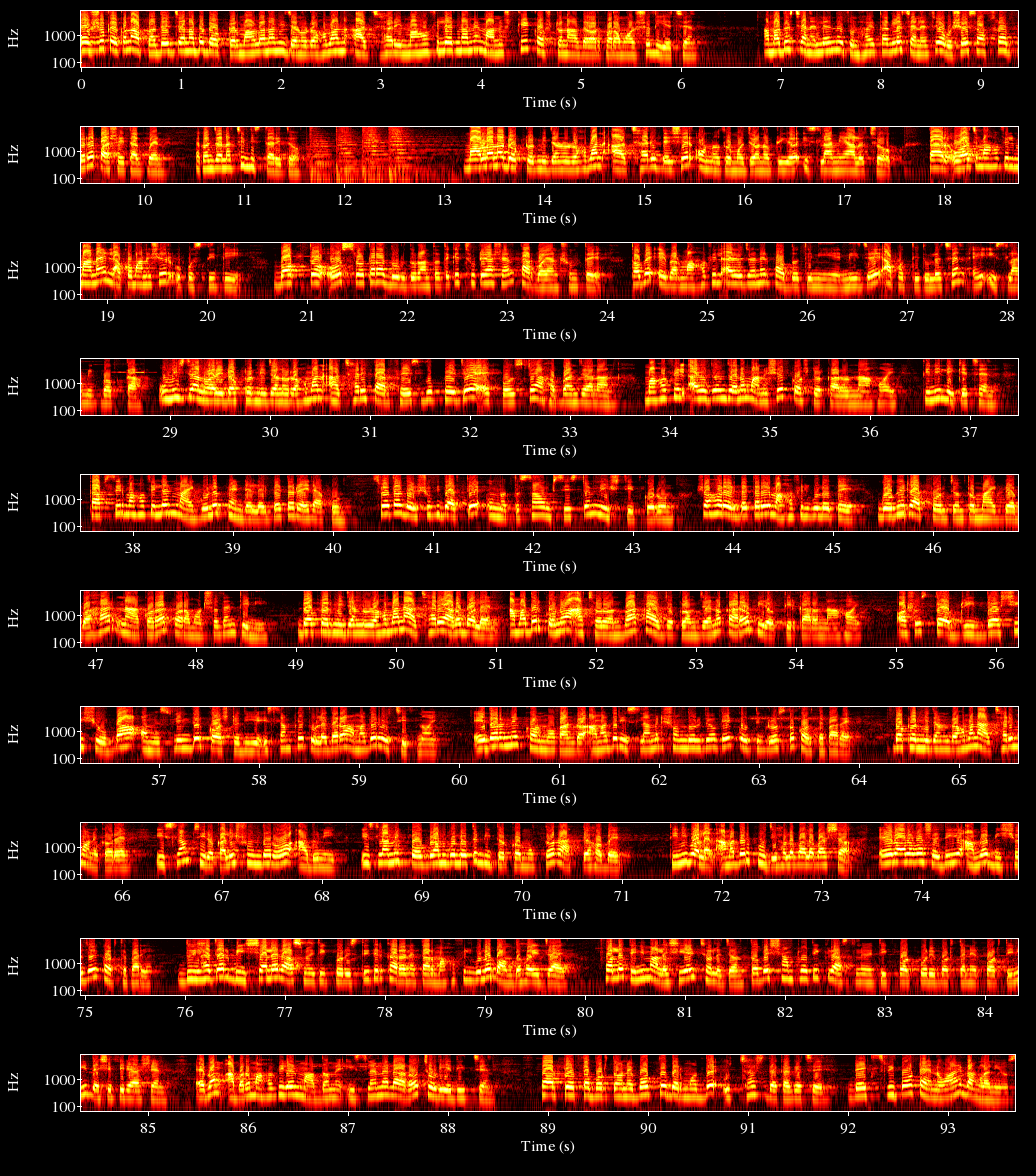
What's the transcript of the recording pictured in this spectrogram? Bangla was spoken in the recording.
দর্শক, এখন আপনাদের জানাব ডক্টর মাওলানা মিজানুর রহমান আজহারি মাহফিলের নামে মানুষকে কষ্ট না দেওয়ার পরামর্শ দিয়েছেন। আমাদের চ্যানেলে নতুন হয়ে থাকলে চ্যানেলটি অবশ্যই সাবস্ক্রাইব করে পাশেই থাকবেন। এখন জানাচ্ছি বিস্তারিত। মাওলানা ডক্টর মিজানুর রহমান আজহারি দেশের অন্যতম জনপ্রিয় ইসলামী আলোচক। তার ওয়াজ মাহফিল মানায় লাখো মানুষের উপস্থিতি। বক্ত ও শ্রোতারা দূর দূরান্ত থেকে ছুটে আসেন তার বয়ান শুনতে। তবে এবার মাহফিল আয়োজনের পদ্ধতি নিয়ে নিজেই আপত্তি তুলেছেন এই ইসলামিক বক্তা। উনিশ জানুয়ারি ডক্টর মিজানুর রহমান আজহারি তার ফেসবুক পেজে এক পোস্টে আহ্বান জানান, মাহফিল আয়োজন যেন মানুষের কষ্টের কারণ না হয়। তিনি লিখেছেন, তাফসির মাহফিলের মাইগুলো প্যান্ডেলের ভেতরেই রাখুন। শ্রোতাদের সুবিধার্থে উন্নত সাউন্ড সিস্টেম নিশ্চিত করুন। শহরের ভেতরের মাহফিলগুলোতে গভীর রাত পর্যন্ত মাইক ব্যবহার না করার পরামর্শ দেন তিনি। ডক্টর মিজানুর রহমান আছারে আরও বলেন, আমাদের কোনো আচরণ বা কার্যক্রম যেন কারও বিরক্তির কারণ না হয়। অসুস্থ, বৃদ্ধ, শিশু বা অমুসলিমদের কষ্ট দিয়ে ইসলামকে তুলে ধরা আমাদের উচিত নয়। এই ধরনের কর্মকাণ্ড আমাদের ইসলামের সৌন্দর্যকে ক্ষতিগ্রস্ত করতে পারে। ডক্টর মিজানুর রহমান আছারি মনে করেন, ইসলাম চিরকালই সুন্দর ও আধুনিক। ইসলামিক প্রোগ্রামগুলোতে বিতর্ক মুক্ত রাখতে হবে। তিনি বলেন, আমাদের পুঁজি হলো ভালোবাসা। এই ভালোবাসা দিয়ে আমরা বিশ্বজয় করতে পারি। দুই হাজার বিশ সালে রাজনৈতিক পরিস্থিতির কারণে তার মাহফিলগুলো বন্ধ হয়ে যায়। ফলে তিনি মালয়েশিয়ায় চলে যান। তবে সাম্প্রতিক রাজনৈতিক পট পরিবর্তনের পর তিনি দেশে ফিরে আসেন এবং আবারও মাহফিলের মাধ্যমে ইসলামের আরও ছড়িয়ে দিচ্ছেন। তার প্রত্যাবর্তনে ভক্তদের মধ্যে উচ্ছ্বাস দেখা গেছে। Desk report NY Bangla news.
